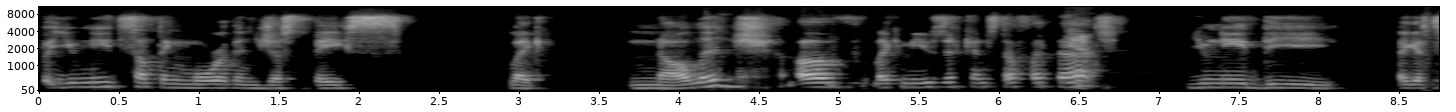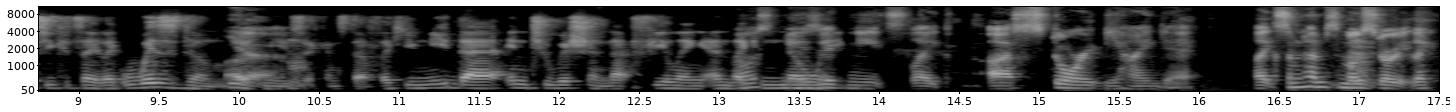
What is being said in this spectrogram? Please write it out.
but you need something more than just base like knowledge of like music and stuff like that you need the i guess you could say like wisdom Yeah. of music and stuff like you need that intuition that feeling and like most knowing music needs like a story behind it. Like sometimes most mm. story, like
